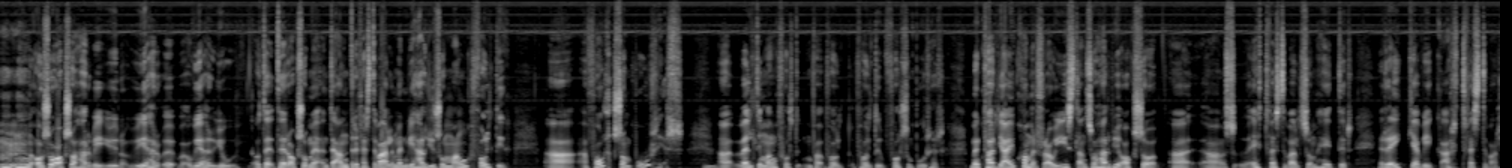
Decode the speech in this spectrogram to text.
og så också har vi, vi har, vi har ju, och det, det är också med det andra festivalen, men vi har ju så mångfaldig uh, folk som bor her. Uh, veldig mangfoldig folk, folk, folk som bor her. Men hvar jeg kommer fra i Ísland så har vi uh, eitt festival som heitir Reykjavík Art Festival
